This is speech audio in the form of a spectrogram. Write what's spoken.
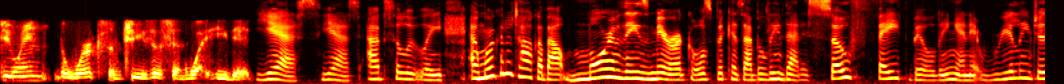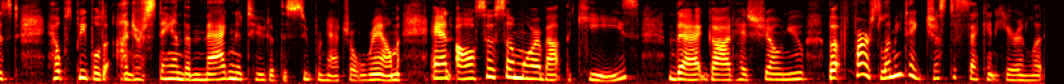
doing the works of Jesus and what he did. Yes, yes, absolutely. And we're going to talk about more of these miracles because I believe that is so faith building and it really just helps people to understand the magnitude of the supernatural realm and also some more about the keys that God has shown you. But first, let me take just a second here and let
